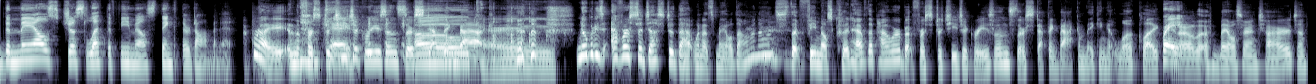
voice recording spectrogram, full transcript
the males just let the females think they're dominant. right. And for Okay. strategic reasons, they're stepping back. Nobody's ever suggested that when it's male dominance, Mm. that females could have the power, but for strategic reasons, they're stepping back and making it look like Right. you know the males are in charge. And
